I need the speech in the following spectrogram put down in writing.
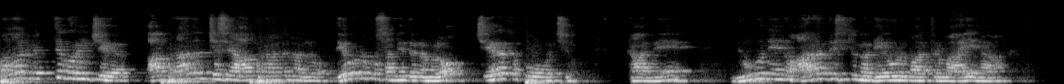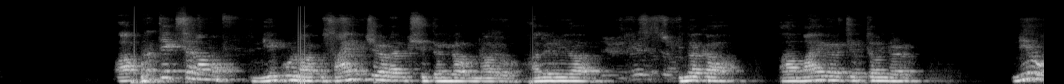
పలాని వ్యక్తి గురించి ఆ ప్రార్థన చేసే ఆ ప్రార్థనలు దేవునికి సన్నిధానంలో చేరకపోవచ్చు. కానీ నువ్వు నేను ఆరాధిస్తున్న దేవుడు మాత్రం ఆయన ఆ ప్రతి క్షణము నీకు నాకు సాయం చేయడానికి సిద్ధంగా ఉన్నాడు. హల్లెలూయా. ఇందాక ఆ మాయగారు చెప్తూ ఉన్నాడు. నీవు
